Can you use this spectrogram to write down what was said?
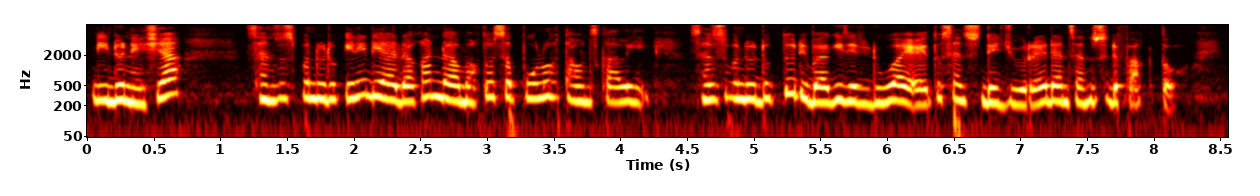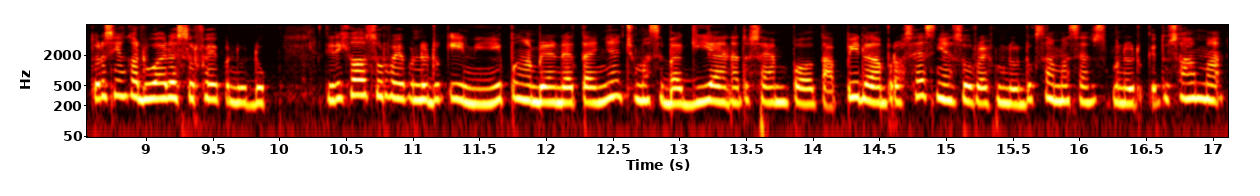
Di Indonesia, Sensus penduduk ini diadakan dalam waktu 10 tahun sekali. Sensus penduduk itu dibagi jadi dua, yaitu sensus de jure dan sensus de facto. Terus yang kedua ada survei penduduk. Jadi kalau survei penduduk ini, pengambilan datanya cuma sebagian atau sampel, tapi dalam prosesnya survei penduduk sama sensus penduduk itu sama.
